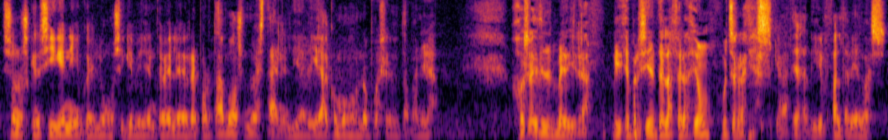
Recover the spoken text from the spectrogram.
son los que siguen y que luego sí que evidentemente le reportamos, no está en el día a día como no puede ser de otra manera. José Medina, vicepresidente de la Federación, muchas gracias. Gracias a ti, faltaría más.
